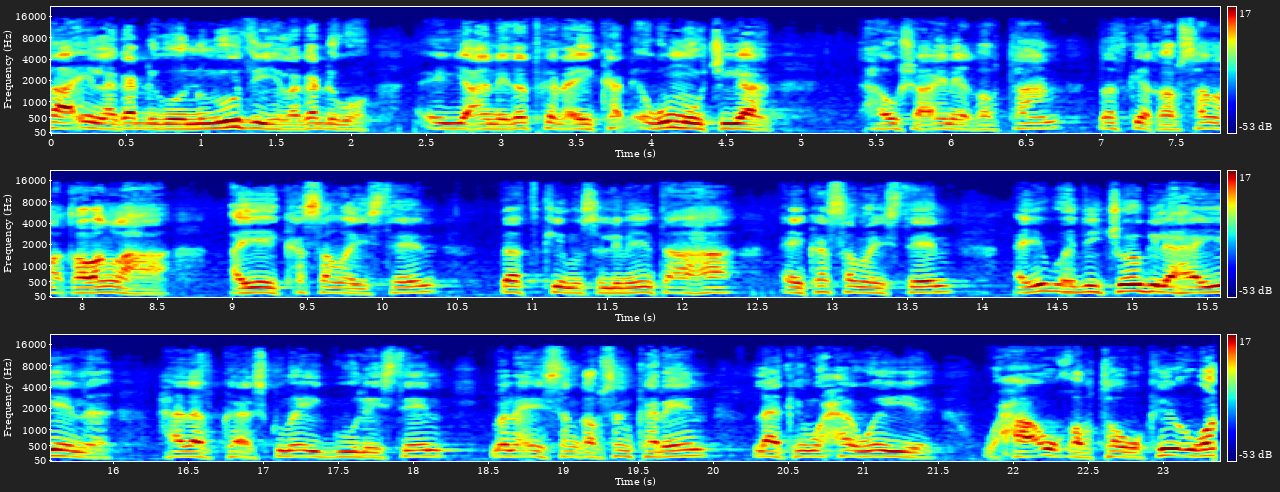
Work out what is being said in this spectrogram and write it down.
saa in laga dhigo numuudi laga dhigo yacni dadkan ay ka ugu muujiyaan hawshaa inay qabtaan dadkii qaban lahaa ayay ka samaysteen dadkii muslimiinta ahaa ay ka samaysteen ayagu haddii joogi lahaayeenna hadafkaas kuma ay guulaysteen mana aysan qabsan kareen laakiin waxaa weeye waxaa u qabto wakiil uga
